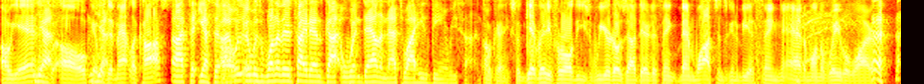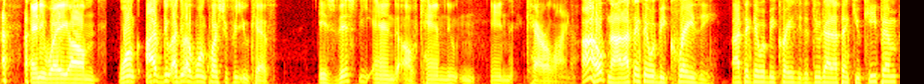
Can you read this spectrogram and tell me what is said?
Oh yeah. Yes. what- oh okay. Was it Matt LaCosse? I think yes, it, was- okay. it was one of their tight ends got went down, and that's why he's being re-signed. Okay, so get ready for all these weirdos out there to think Ben Watson's going to be a thing to add him on the waiver wire. Anyway, um, one I do I do have one question for you, Kev. Is this the end of Cam Newton in Carolina? I hope not. I think they would be crazy. I think they would be crazy to do that. I think you keep him,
